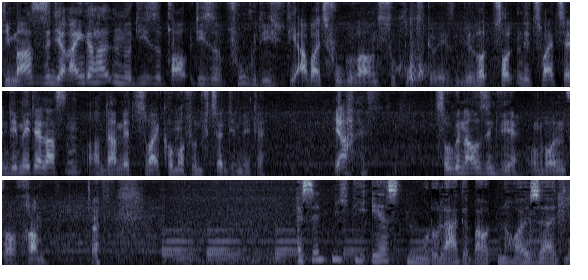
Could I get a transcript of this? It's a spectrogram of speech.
Die Maße sind ja eingehalten, nur diese, Bau, diese Fuge, die, die, Arbeitsfuge war uns zu groß gewesen. Wir sollten die 2 cm lassen und haben jetzt 2,5 cm. Ja, so genau sind wir und wollen es auch haben. Es sind nicht die ersten modular gebauten Häuser, die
